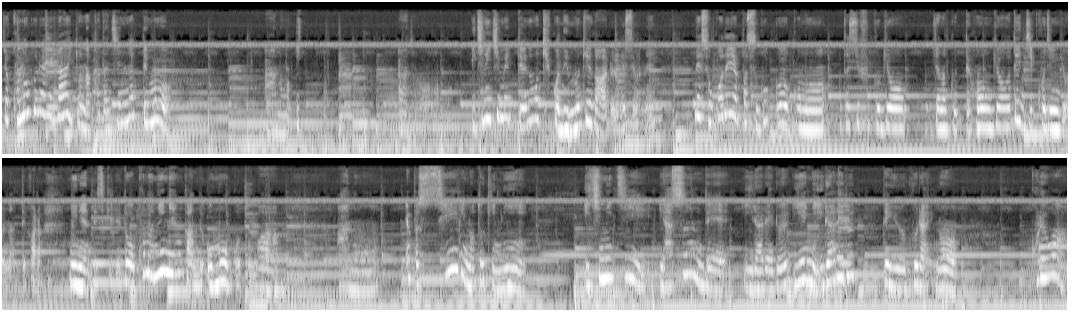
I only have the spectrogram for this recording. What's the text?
じゃあこのぐらいライトな形になっても1日目っていうのは結構眠気があるんですよね。でそこでやっぱすごくこの私副業じゃなくて本業で個人業になってから2年ですけれどこの2年間で思うことはあのやっぱ生理の時に一日休んでいられる家にいられるっていうくらいのこれは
